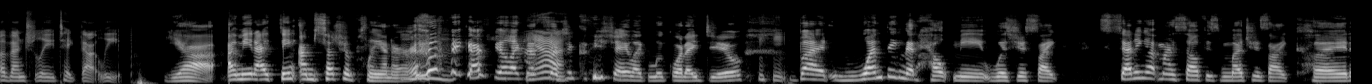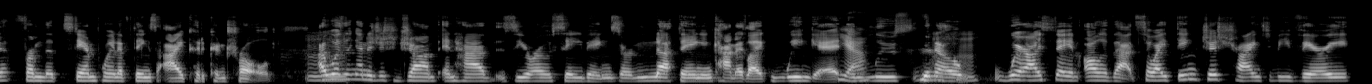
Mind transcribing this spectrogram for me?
eventually take that leap yeah i mean i think i'm such a planner mm-hmm. like i feel like that's yeah. such a cliche like look what i do but one thing that helped me was just like setting up myself as much as i could from the standpoint of things i could control Mm-hmm. I wasn't going to just jump and have zero savings or nothing and kind of like wing it yeah. and lose, you know, mm-hmm. where I stay and all of that. So I think just trying to be very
